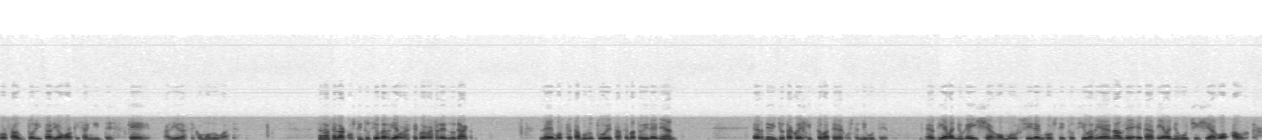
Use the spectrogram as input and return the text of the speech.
askoz autoritarioagoak izan gintezke, adierazteko modu bat. Zena zela konstituzio berria berrezteko referendunak, lehen bozketa burutu eta zematu direnean, erdibitutako Egipto bat erakusten digute. Erdia baino gehiago murziren konstituzio berriaren alde eta erdia baino gutxixiago aurka.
